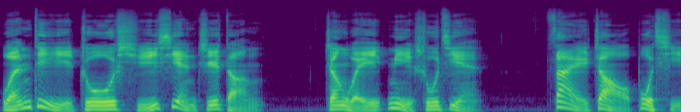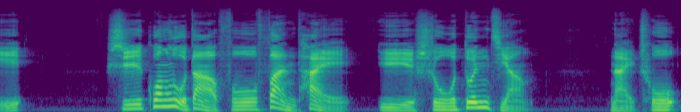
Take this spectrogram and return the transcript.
文帝诸徐献之等，征为秘书监，再诏不起，使光禄大夫范泰与书敦讲，乃出，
